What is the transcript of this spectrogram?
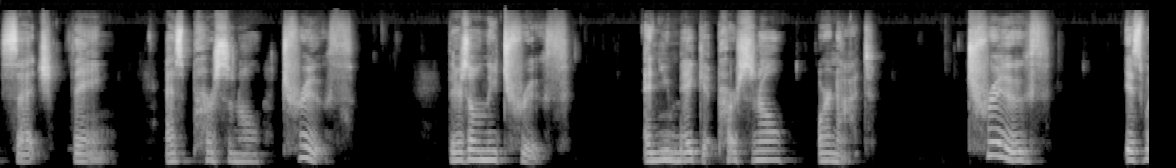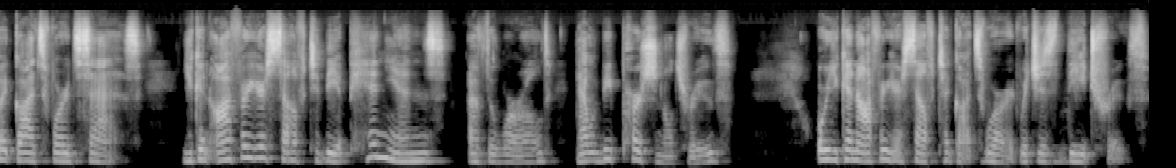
such thing as personal truth. There's only truth, and you make it personal or not. Truth is what God's word says. You can offer yourself to the opinions of the world. That would be personal truth. Or you can offer yourself to God's word, which is the truth.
